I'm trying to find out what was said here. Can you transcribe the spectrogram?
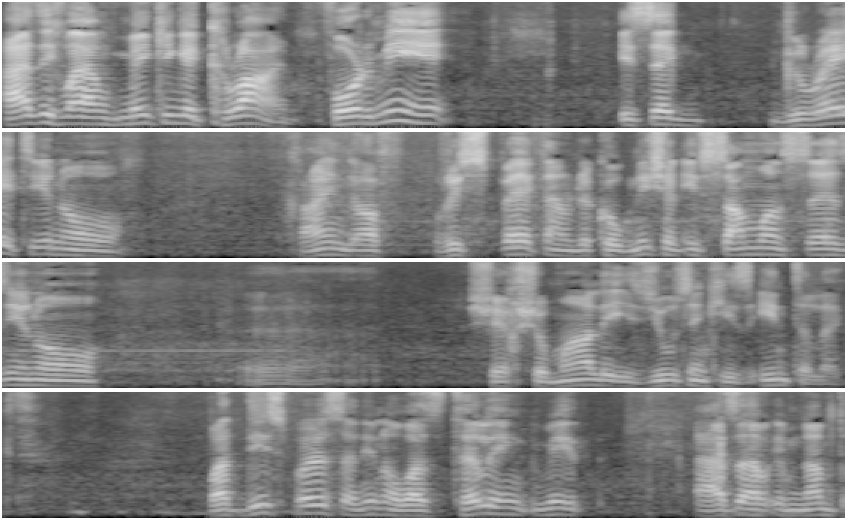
as if i am making a crime. For me it's a great you know kind of respect and recognition if someone says you know uh, sheikh shomali is using his intellect but this person you know was telling me as I am not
